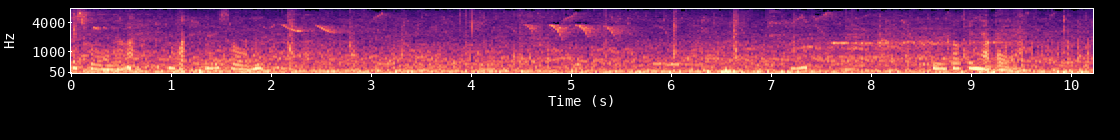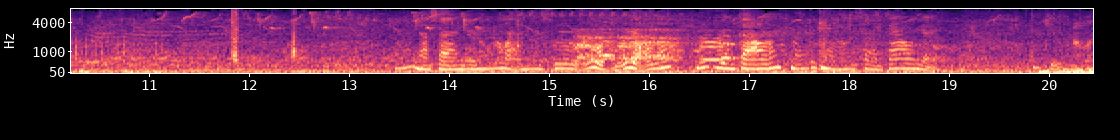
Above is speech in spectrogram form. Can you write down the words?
cái xuồng nữa nó quạch cái xuồng có cái nhà bè à? Đó, nhà sàn gì không các bạn? Ngày xưa lũ lụt dữ dội lắm nước dâng cao lắm nên cái nhà sàn cao như vậy. Không chịu nổi.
